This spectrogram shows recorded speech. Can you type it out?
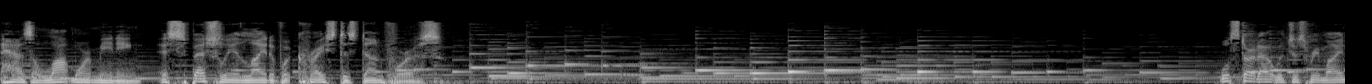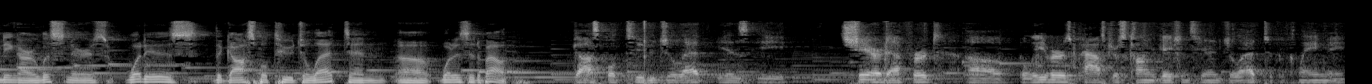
has a lot more meaning, especially in light of what Christ has done for us. We'll start out with just reminding our listeners what is the Gospel to Gillette and uh, what is it about? Gospel to Gillette is a shared effort of believers, pastors, congregations here in Gillette to proclaim a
